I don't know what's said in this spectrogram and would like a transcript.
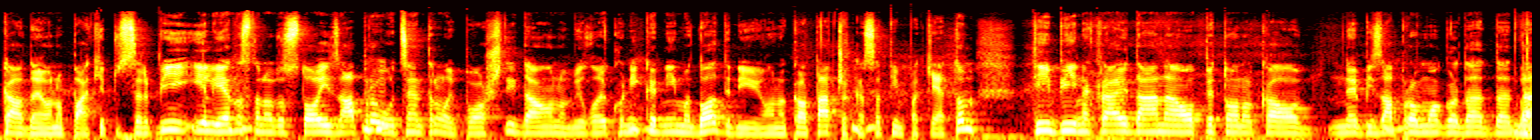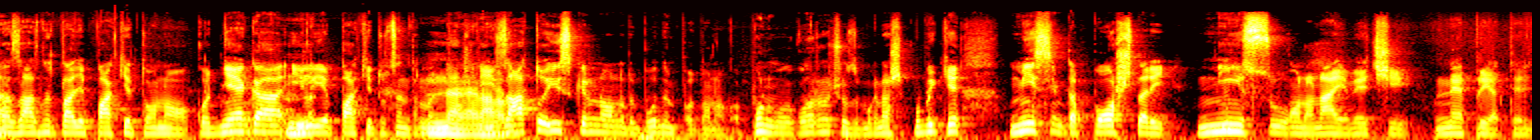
kao da je ono paket u Srbiji ili jednostavno da stoji zapravo u centralnoj pošti da ono Milojko nikad nije imao dodirni ono kao tačaka sa tim paketom ti bi na kraju dana opet ono kao ne bi zapravo mogao da, da, da. da razaznaš da li je paket ono kod njega ili je paket u centralnoj Ne, ne, pošti. I naravno. zato iskreno ono da budem pod ono kao punom odgovornošću zbog naše publike, mislim da poštari nisu ono najveći neprijatelj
